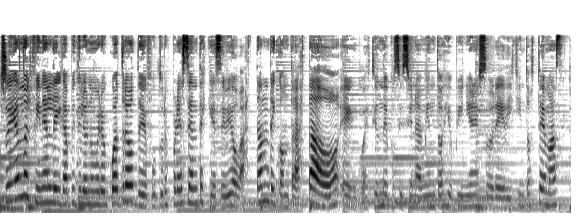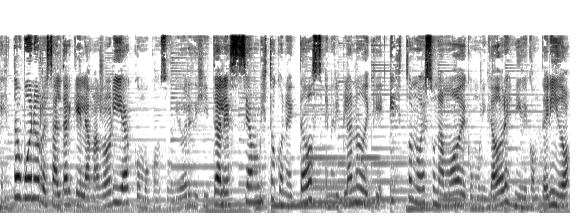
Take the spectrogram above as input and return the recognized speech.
Llegando al final del capítulo número 4 de Futuros Presentes, que se vio bastante contrastado en cuestión de posicionamientos y opiniones sobre distintos temas, está bueno resaltar que la mayoría, como consumidores digitales, se han visto conectados en el plano de que esto no es una moda de comunicadores ni de contenido,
